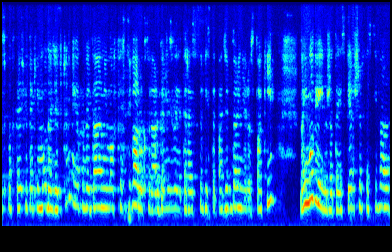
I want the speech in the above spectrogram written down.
spotkaliśmy takie młode dziewczyny i opowiadałam im o festiwalu, który organizuję teraz w listopadzie w Dolinie Rostoki. No i mówię im, że to jest pierwszy festiwal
